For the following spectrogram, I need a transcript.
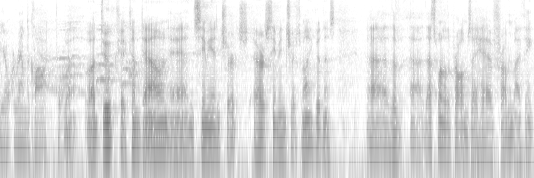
you know, around the clock. For, Well, well, Duke had come down and see me in church, or see me in church. My goodness, uh, the uh, that's one of the problems I have from I think.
